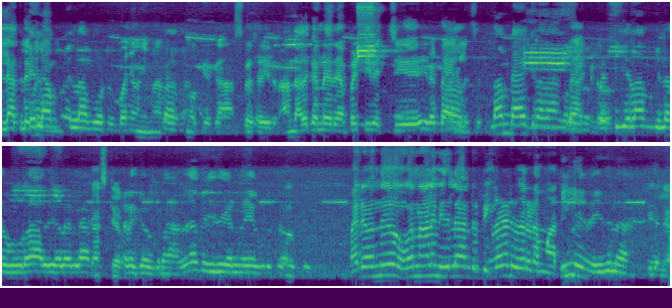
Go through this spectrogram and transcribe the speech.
எல்லாத்துலயும் எல்லாம் எல்லாம் போட்டு கொஞ்சம் ஓகே ஸ்பெஷல் இருக்கு. அந்த அதுக்கு பெட்டி வச்சு இல்லை பேக்ல எல்லாம் பேக்ல தான் பெட்டியெல்லாம் விலை கூட அதுகளெல்லாம் கஷ்டம். கிடைக்க கூடாது அப்ப இது எல்லாம் கொடுத்தோம் ஓகே மற்ற வந்து ஒவ்வொரு நாளும் இதெல்லாம் இருப்பீங்களா? வேற இடம் இல்ல இதுல. இதுல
